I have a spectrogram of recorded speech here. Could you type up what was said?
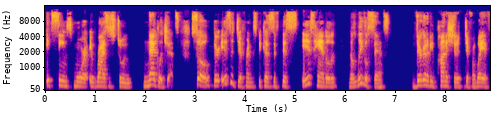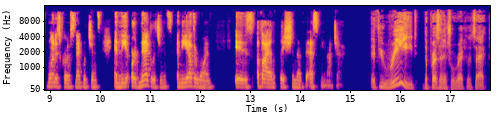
it seems more, it rises to negligence. So there is a difference because if this is handled in the legal sense, they're going to be punished in a different way if one is gross negligence and the or negligence and the other one is a violation of the Espionage Act. If you read the Presidential Records Act,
